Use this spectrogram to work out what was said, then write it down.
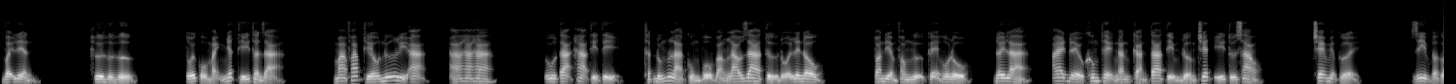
Vậy liền. Hừ hừ hừ. Tối cổ mạnh nhất thí thần giả. Ma pháp thiếu nữ lì ạ, á ha ha. U tạ hạ tỷ tỷ, thật đúng là cùng vụ bằng lao ra tử đối lên đâu. Toàn điểm phòng ngự kệ hô đồ, đây là ai đều không thể ngăn cản ta tìm đường chết ý tứ sao? Che miệng cười. G và g.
